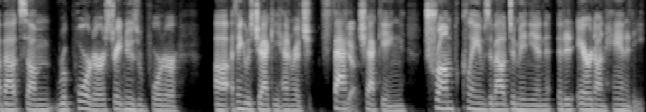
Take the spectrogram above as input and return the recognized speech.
about some reporter, straight news reporter, uh, I think it was Jacqui Heinrich, fact checking yeah. Trump claims about Dominion that it aired on Hannity.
